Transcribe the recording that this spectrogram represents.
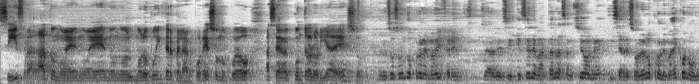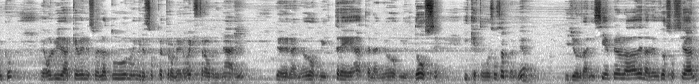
cifra, dato, no, es, no, es, no, no, no lo puedo interpelar por eso, no puedo hacer contraloría de eso. Pero esos son dos problemas diferentes. O sea, decir que se levantan las sanciones y se resuelven los problemas económicos es olvidar que Venezuela tuvo unos ingresos petroleros extraordinarios desde el año 2003 hasta el año 2012 y que todo eso se perdió. Y Jordani siempre hablaba de la deuda social,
